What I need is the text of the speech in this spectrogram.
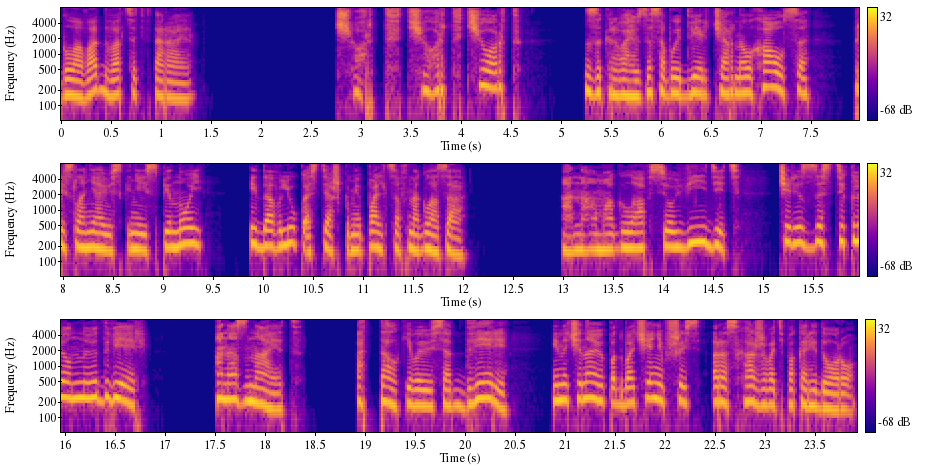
Глава двадцать вторая. Черт, черт, черт! Закрываю за собой дверь Чарнелл-хауса, прислоняюсь к ней спиной и давлю костяшками пальцев на глаза. Она могла все видеть через застекленную дверь. Она знает. Отталкиваюсь от двери и начинаю, подбоченившись, расхаживать по коридору.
